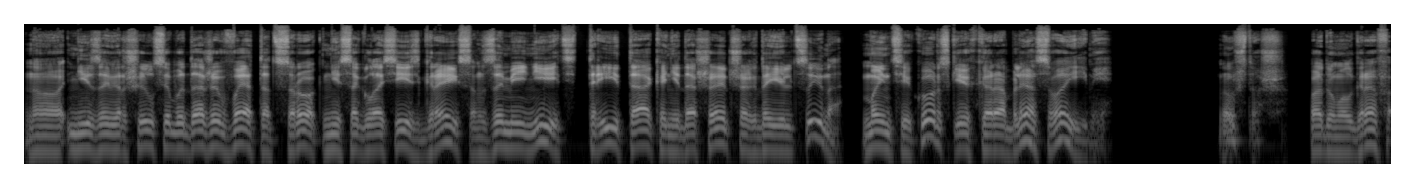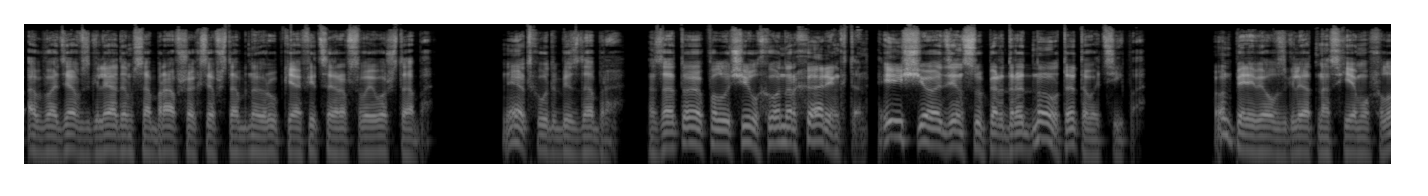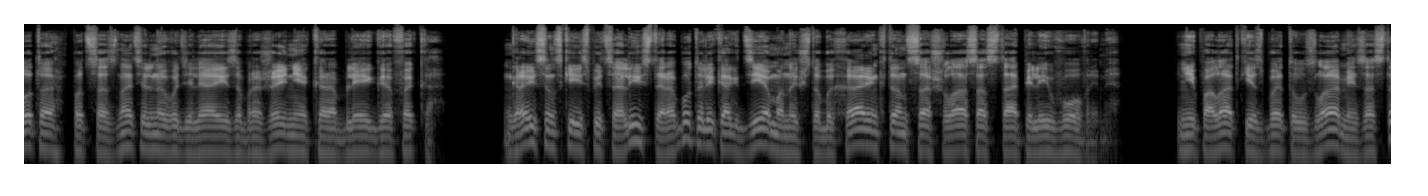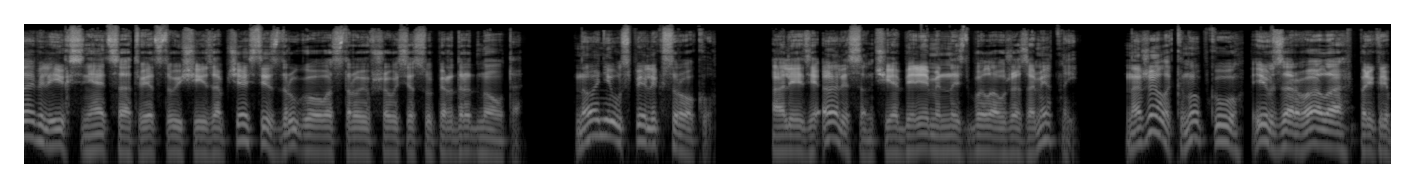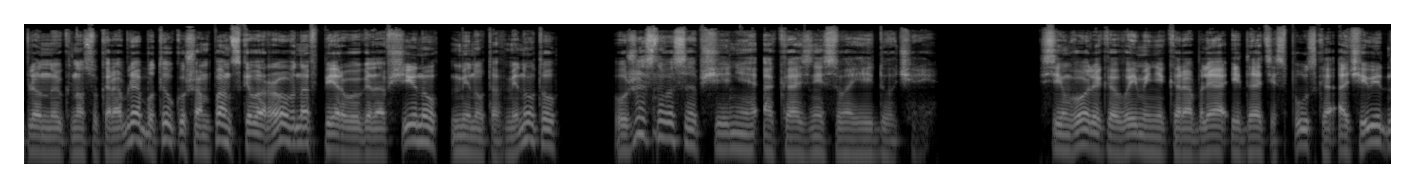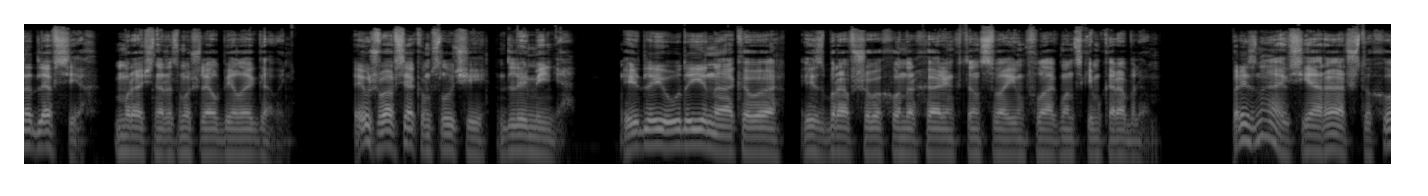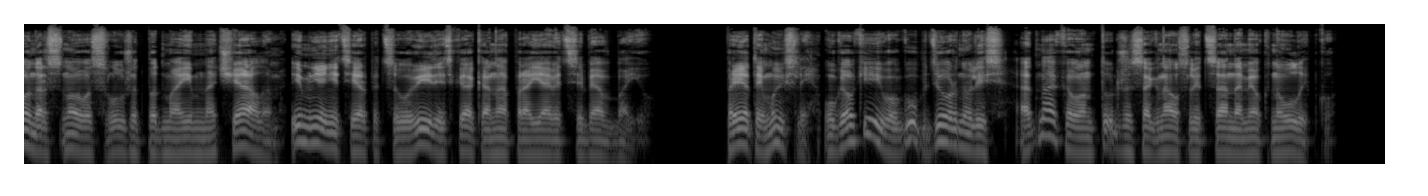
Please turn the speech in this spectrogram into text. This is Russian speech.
Но не завершился бы даже в этот срок, не согласись Грейсон заменить три так и не дошедших до Ельцина мантикорских корабля своими. Ну что ж, — подумал граф, обводя взглядом собравшихся в штабной рубке офицеров своего штаба. «Нет худа без добра. Зато я получил Хонор Харрингтон и еще один супердредноут этого типа. Он перевел взгляд на схему флота, подсознательно выделяя изображение кораблей ГФК. Грейсонские специалисты работали как демоны, чтобы Харрингтон сошла со стапелей вовремя. Неполадки с бета-узлами заставили их снять соответствующие запчасти с другого строившегося супердредноута. Но они успели к сроку, а леди Алисон, чья беременность была уже заметной, нажала кнопку и взорвала прикрепленную к носу корабля бутылку шампанского ровно в первую годовщину, минута в минуту, ужасного сообщения о казни своей дочери. Символика в имени корабля и дате спуска очевидна для всех, мрачно размышлял Белая Гавань. И уж во всяком случае для меня. И для Иуда Янакова, избравшего Хонор Харрингтон своим флагманским кораблем. Признаюсь, я рад, что Хонор снова служит под моим началом, и мне не терпится увидеть, как она проявит себя в бою. При этой мысли уголки его губ дернулись, однако он тут же согнал с лица намек на улыбку.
